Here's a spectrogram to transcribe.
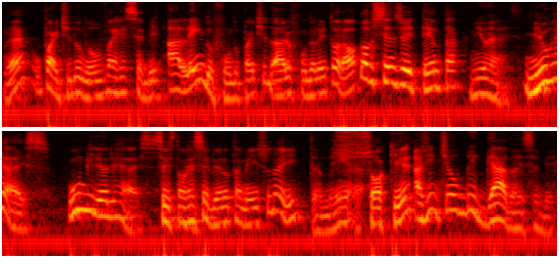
né? O Partido Novo vai receber, além do fundo partidário, o fundo eleitoral, 980 Mil reais. mil reais. Um milhão de reais. Vocês estão recebendo também isso daí. Também é- Só que. A gente é obrigado a receber.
